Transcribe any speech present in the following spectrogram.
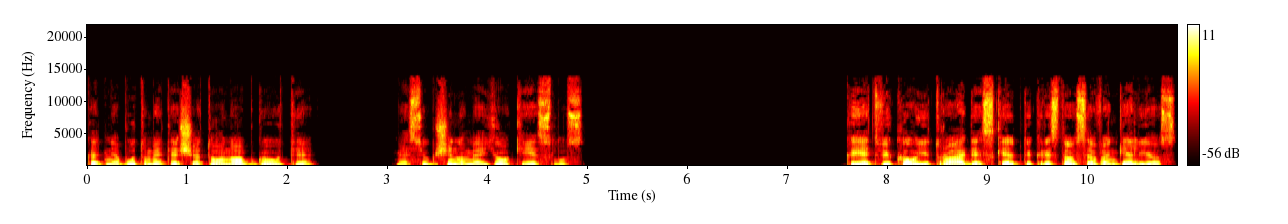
kad nebūtumėte šetono apgauti mes juk žinome jo kėslus. Kai atvykau į Troadę skelbti Kristaus Evangelijos,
